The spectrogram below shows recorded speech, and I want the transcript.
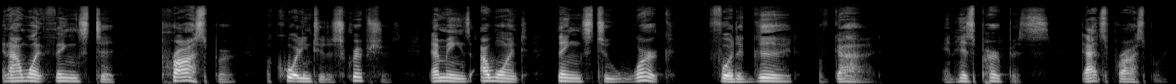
And I want things to prosper according to the scriptures. That means I want things to work for the good of God and his purpose. That's prospering.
